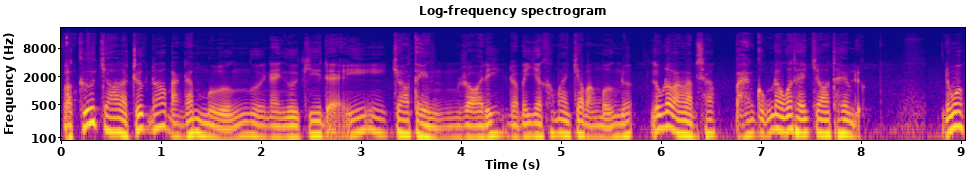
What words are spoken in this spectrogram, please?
và cứ cho là trước đó bạn đã mượn người này người kia để cho tiền rồi đi, rồi bây giờ không ai cho bạn mượn nữa, lúc đó bạn làm sao? Bạn cũng đâu có thể cho thêm được, đúng không?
